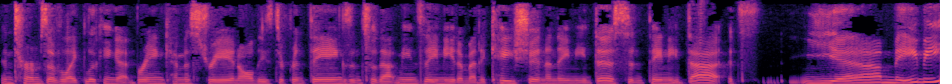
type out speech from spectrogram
in terms of like looking at brain chemistry and all these different things. And so that means they need a medication and they need this and they need that. It's, yeah, maybe.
